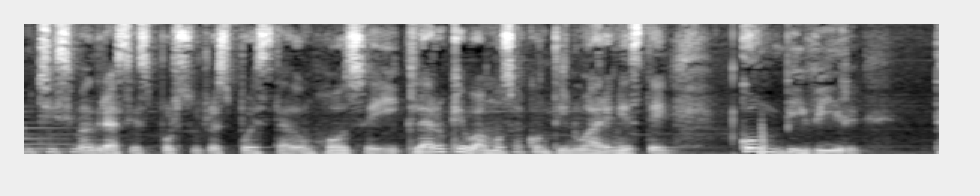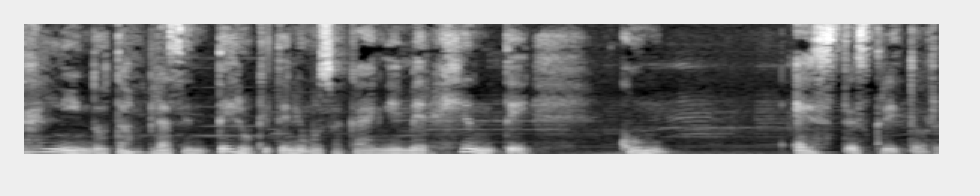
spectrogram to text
Muchísimas gracias por su respuesta, don José, y claro que vamos a continuar en este convivir tan lindo, tan placentero que tenemos acá en Emergente con este escritor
